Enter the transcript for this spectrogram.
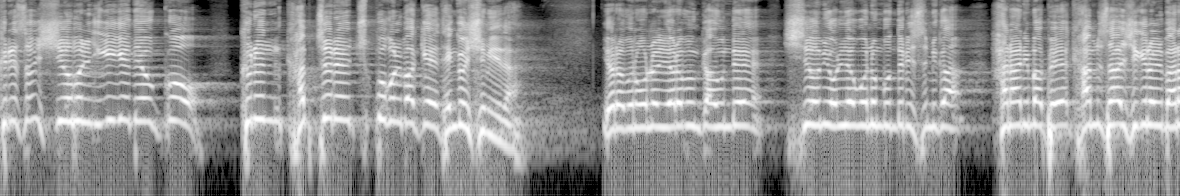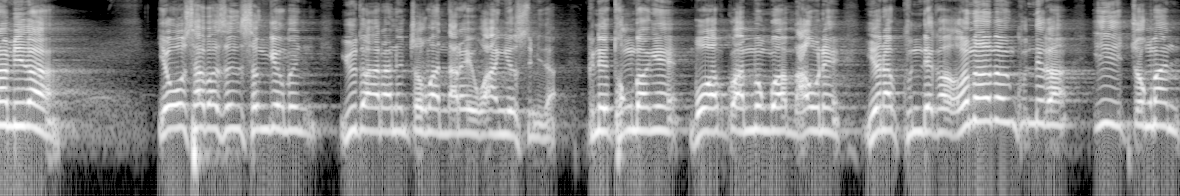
그래서 시험을 이기게 되었고 그는 갑절의 축복을 받게 된 것입니다. 여러분 오늘 여러분 가운데 시험이 하는 분들이 있습니까? 하나님 앞에 감사하시기를 바랍니다. 여호사밧은 성경은 유다라는 조그만 나라의 왕이었습니다. 근데 동방에 모압과 암몬과 마온의 연합 군대가 어마어마한 군대가 이 조그만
